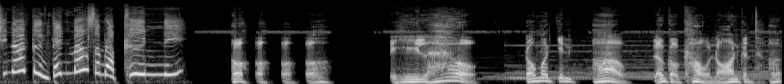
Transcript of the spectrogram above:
ที่น่าตื่นเต้นมากสำหรับคืนนี้โอ้โหโอ้โหดีแล้ว เรามากินข้าวแล้วก็เข้านอนกันเถอะ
